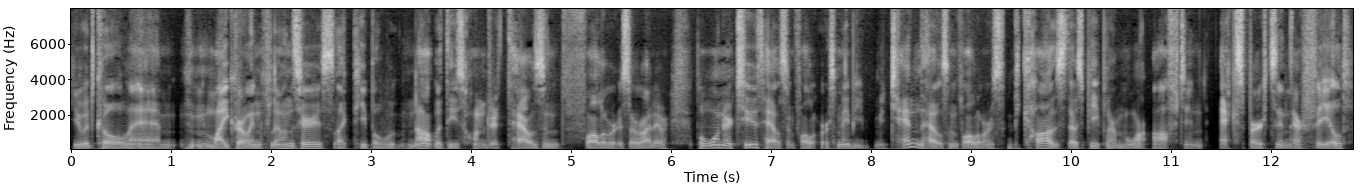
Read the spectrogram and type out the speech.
you would call um, micro influencers, like people not with these 100,000 followers or whatever, but one or 2,000 followers, maybe 10,000 followers, because those people are more often experts in their field.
